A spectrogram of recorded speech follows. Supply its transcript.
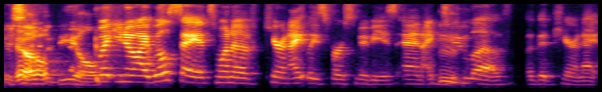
you sell the deal. But you know, I will say it's one of Keira Knightley's first movies, and I do love a good Keira Knight.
